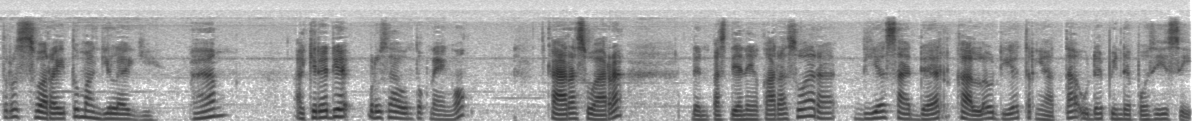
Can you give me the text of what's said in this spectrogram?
Terus suara itu manggil lagi bang. Akhirnya dia berusaha untuk nengok ke arah suara dan pas dia nengok ke arah suara dia sadar kalau dia ternyata udah pindah posisi.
